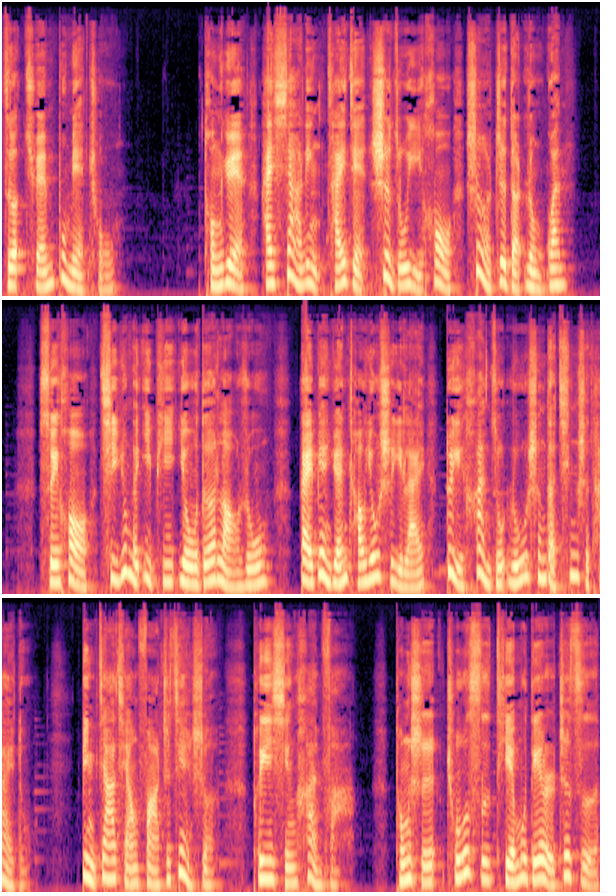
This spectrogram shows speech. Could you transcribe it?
则全部免除。同月还下令裁减士族以后设置的冗官。随后启用了一批有德老儒，改变元朝有史以来对汉族儒生的轻视态度。并加强法治建设，推行汉法，同时处死铁木迭儿之子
